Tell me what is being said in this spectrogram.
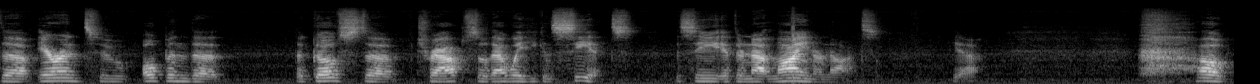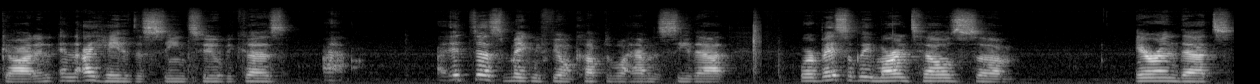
the Erin to open the the ghost uh, trap so that way he can see it to see if they're not lying or not. Yeah. Oh god, and, and I hated this scene too because I, it does make me feel uncomfortable having to see that. Where basically Martin tells um, Erin that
